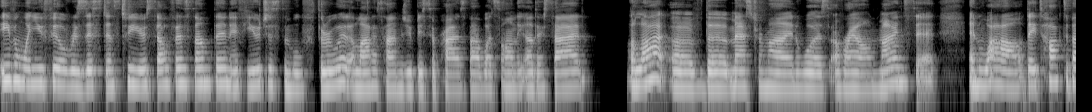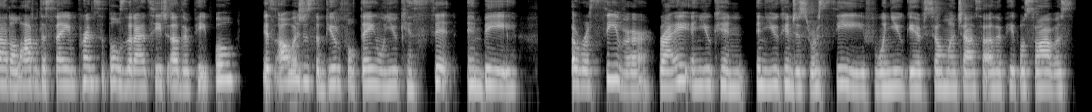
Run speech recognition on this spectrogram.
even when you feel resistance to yourself in something, if you just move through it, a lot of times you'd be surprised by what's on the other side. A lot of the mastermind was around mindset. And while they talked about a lot of the same principles that I teach other people, it's always just a beautiful thing when you can sit and be a receiver, right? And you can and you can just receive when you give so much out to other people. So I was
